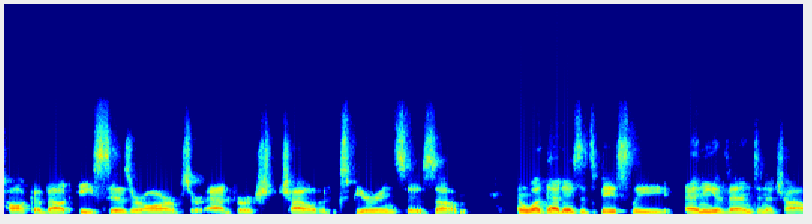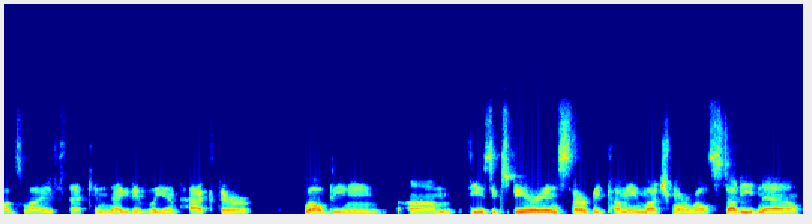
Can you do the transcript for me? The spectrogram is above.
talk about ACEs or ARBs or adverse childhood experiences. Um, and what that is, it's basically any event in a child's life that can negatively impact their well being. Um, these experiences are becoming much more well studied now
